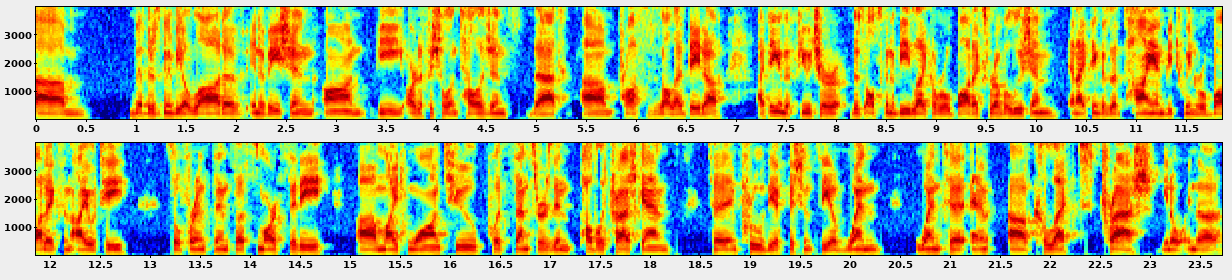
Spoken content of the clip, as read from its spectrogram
um, that there's going to be a lot of innovation on the artificial intelligence that um, processes all that data. I think in the future, there's also going to be like a robotics revolution, and I think there's a tie-in between robotics and IoT. So, for instance, a smart city uh, might want to put sensors in public trash cans to improve the efficiency of when when to uh, collect trash, you know, in the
